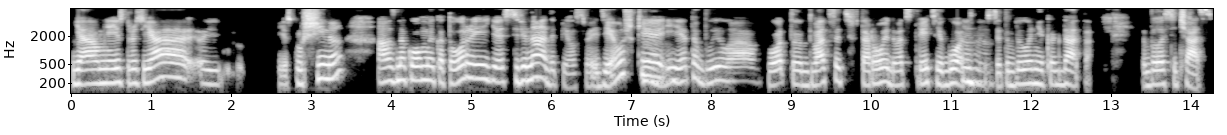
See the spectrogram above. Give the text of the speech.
Я, у меня есть друзья, э, есть мужчина а, знакомый, который серенады пел своей девушке, mm-hmm. и это было вот 22-23 год, mm-hmm. то есть это было не когда-то, это было сейчас.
